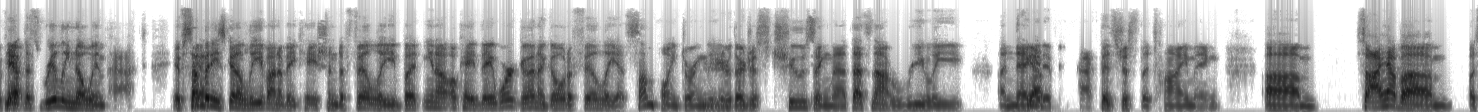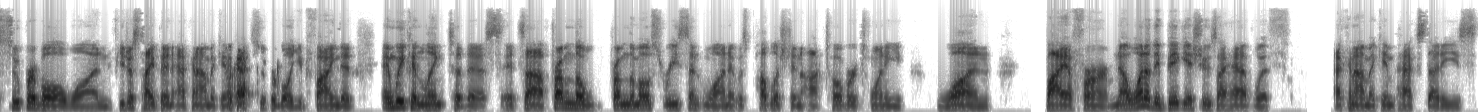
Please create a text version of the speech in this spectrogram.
okay, yep. that's really no impact. If somebody's yeah. going to leave on a vacation to Philly, but you know, okay, they were going to go to Philly at some point during the mm-hmm. year, they're just choosing that. That's not really a negative yeah. impact. That's just the timing. Um, so I have um, a Super Bowl one. If you just type in economic impact okay. Super Bowl, you'd find it, and we can link to this. It's uh, from the from the most recent one. It was published in October 21 by a firm. Now, one of the big issues I have with economic impact studies,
